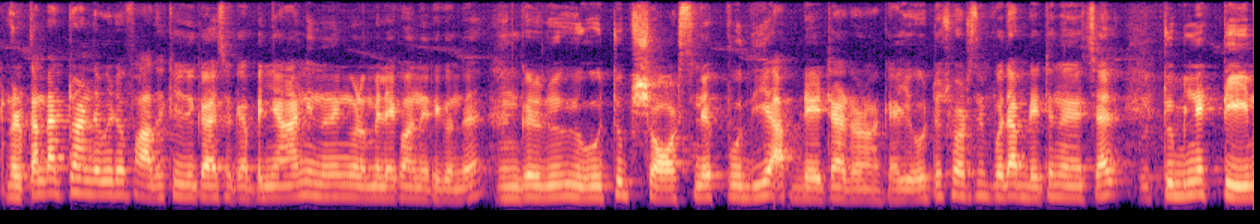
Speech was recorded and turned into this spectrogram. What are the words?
Welcome back to another video ഫാദർ ക്യൂ ഗൈസ് ഒക്കെ അപ്പോൾ ഞാൻ ഇന്ന് നിങ്ങളുടെ മുമ്പിലേക്ക് വന്നിരിക്കുന്നത് നിങ്ങൾക്ക് ഒരു യൂട്യൂബ് ഷോർട്സിന്റെ പുതിയ അപ്ഡേറ്റ് ആയിട്ടാണ് നോക്കുക യൂട്യൂബ് ഷോർട്സിന്റെ പുതിയ അപ്ഡേറ്റ് എന്ന് വെച്ചാൽ യൂട്യൂബിന്റെ ടീം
